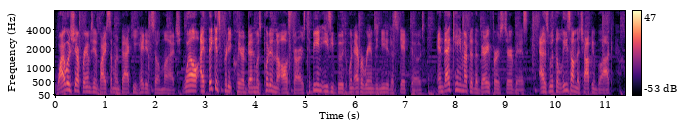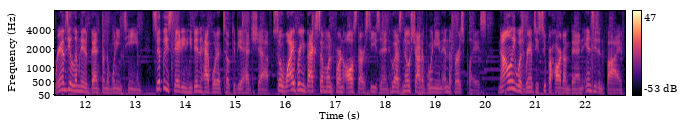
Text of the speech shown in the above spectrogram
why would Chef Ramsay invite someone back he hated so much? Well, I think it's pretty clear Ben was put in the All Stars to be an easy boot whenever Ramsey needed a scapegoat, and that came after the very first service, as with Elise on the chopping block, Ramsey eliminated Ben from the winning team, simply stating he didn't have what it took to be a head chef. So why bring back someone for an all-star season who has no shot of winning in the first place? Not only was Ramsey super hard on Ben in season 5,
